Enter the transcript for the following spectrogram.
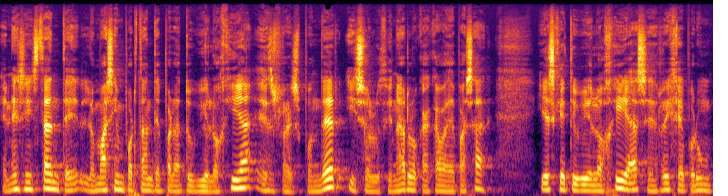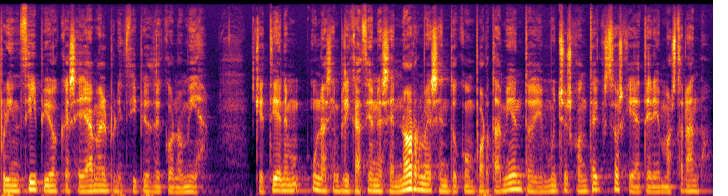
En ese instante, lo más importante para tu biología es responder y solucionar lo que acaba de pasar. Y es que tu biología se rige por un principio que se llama el principio de economía, que tiene unas implicaciones enormes en tu comportamiento y en muchos contextos que ya te iré mostrando.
